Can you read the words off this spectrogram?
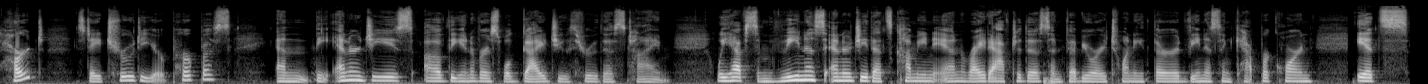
heart, Stay true to your purpose, and the energies of the universe will guide you through this time. We have some Venus energy that's coming in right after this on February 23rd, Venus in Capricorn. It's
